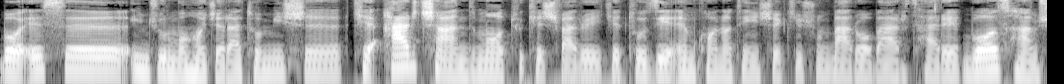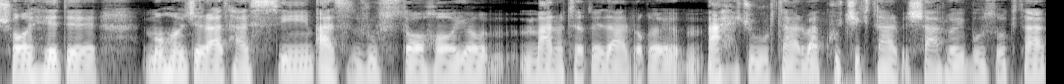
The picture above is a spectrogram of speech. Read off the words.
باعث اینجور مهاجرت رو میشه که هر چند ما تو کشورهایی که توزیع امکانات این شکلشون برابرتره باز هم شاهد مهاجرت هستیم. از روستاها یا مناطق در واقع محجورتر و کوچیکتر به شهرهای بزرگتر.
